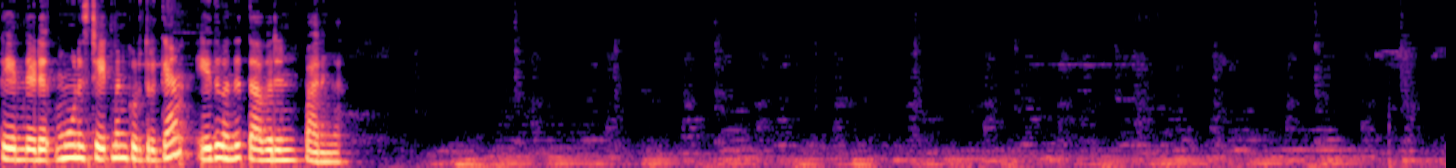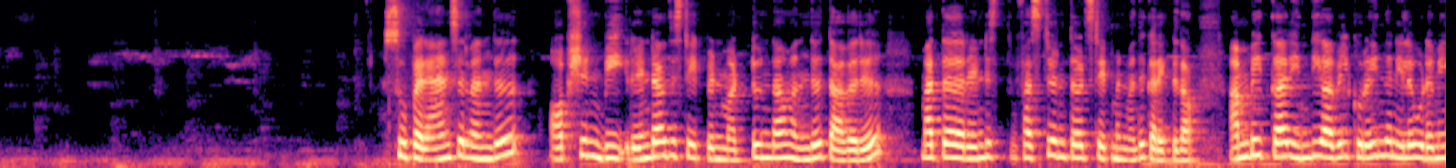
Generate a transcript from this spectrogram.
தேர்ந்தெடு. மூணு ஸ்டேட்மெண்ட் கொடுத்துருக்கேன். எது வந்து தவறுன்னு பாருங்கள் சூப்பர். ஆன்சர் வந்து ஆப்ஷன் பி ரெண்டாவது ஸ்டேட்மெண்ட் மட்டும்தான் வந்து தவறு. மற்ற ரெண்டு ஃபஸ்ட் அண்ட் தேர்ட் ஸ்டேட்மெண்ட் வந்து கரெக்டு தான். அம்பேத்கர் இந்தியாவில் குறைந்த நில உடைமை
